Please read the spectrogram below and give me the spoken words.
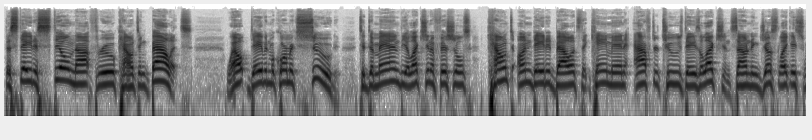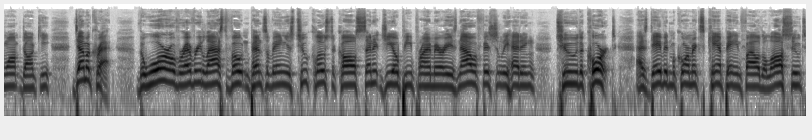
The state is still not through counting ballots. Well, David McCormick sued to demand the election officials count undated ballots that came in after Tuesday's election, sounding just like a swamp donkey Democrat. The war over every last vote in Pennsylvania is too close to call. Senate GOP primary is now officially heading to the court as David McCormick's campaign filed a lawsuit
